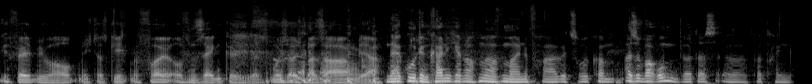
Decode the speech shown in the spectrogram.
gefällt mir überhaupt nicht. Das geht mir voll auf den Senkel hier. Das muss ich euch mal sagen, ja. Na gut, dann kann ich ja noch mal auf meine Frage zurückkommen. Also warum wird das äh, verdrängt?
